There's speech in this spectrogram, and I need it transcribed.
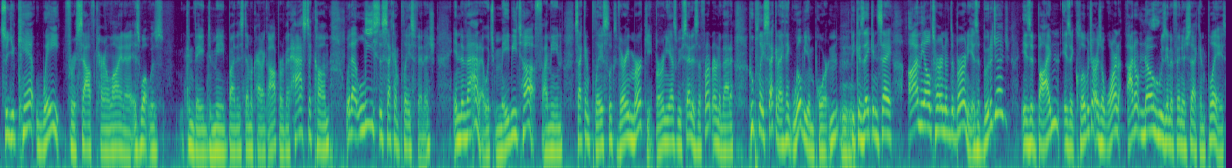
So you can't wait for South Carolina, is what was conveyed to me by this Democratic operative. It has to come with at least a second place finish in Nevada, which may be tough. I mean, second place looks very murky. Bernie, as we've said, is the front runner of Nevada. Who plays second, I think, will be important mm-hmm. because they can say, I'm the alternative to Bernie. Is it Buttigieg? Is it Biden? Is it Klobuchar? Is it Warren? I don't know who's going to finish second place.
